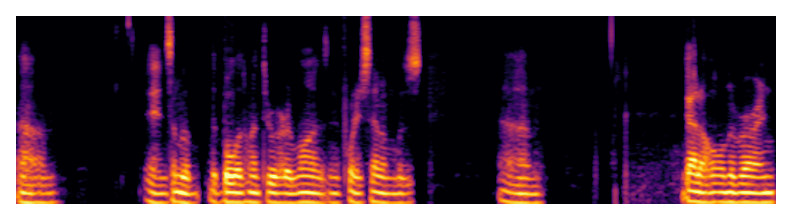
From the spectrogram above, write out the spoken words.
um, and some of the, bullets went through her lungs. And 47 was um, got a hold of her, and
